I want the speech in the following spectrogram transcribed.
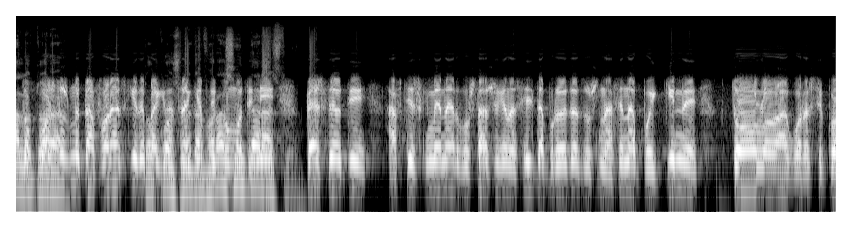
Άλλο το τώρα. κόστος μεταφοράς κύριε το κόστος Παγκρασάκη από την μεταφοράς είναι Κομωτινή. τεράστιο. Πέστε ότι αυτή τη στιγμή ένα εργοστάσιο για να στείλει τα προϊόντα του στην Αθήνα που εκεί είναι το όλο αγοραστικό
